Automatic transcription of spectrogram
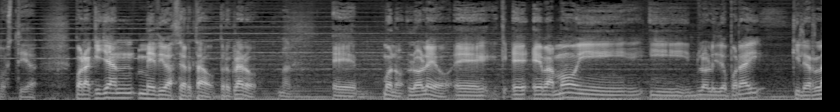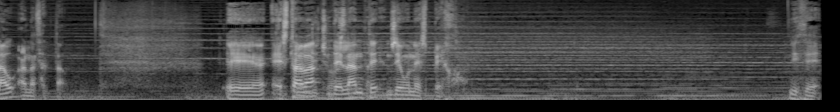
Hostia. Por aquí ya han medio acertado, pero claro, Vale. Eh, bueno, lo leo. Eh, eh, Eva Mo y, y lo he leído por ahí. Killer Lau han acertado. Eh, estaba delante también, de un espejo. Dice,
